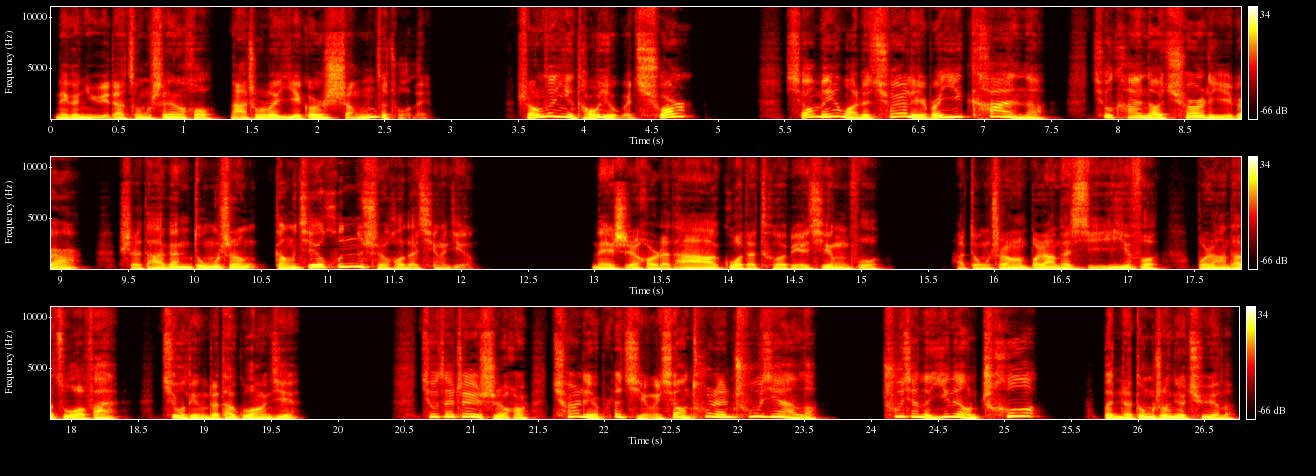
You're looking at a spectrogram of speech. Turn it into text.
那个女的从身后拿出了一根绳子出来，绳子一头有个圈儿。小美往这圈里边一看呢，就看到圈里边是她跟东升刚结婚时候的情景。那时候的她过得特别幸福啊，东升不让她洗衣服，不让她做饭，就领着她逛街。就在这时候，圈里边的景象突然出现了，出现了一辆车，奔着东升就去了。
